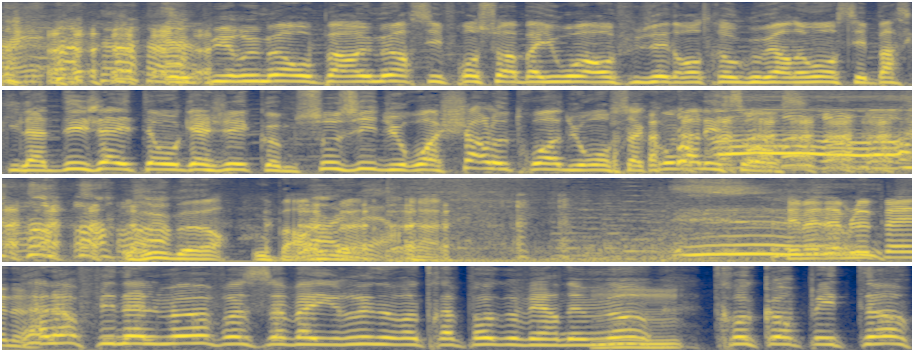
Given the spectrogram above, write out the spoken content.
Et puis rumeur ou pas rumeur, si François Bayrou a refusé de rentrer au gouvernement, c'est parce qu'il a déjà été engagé comme sosie du roi Charles III durant sa convalescence. rumeur ou pas rumeur. Et Madame Le Pen Alors finalement, François Bayrou ne rentrera pas au gouvernement. Mhm. Trop compétent.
